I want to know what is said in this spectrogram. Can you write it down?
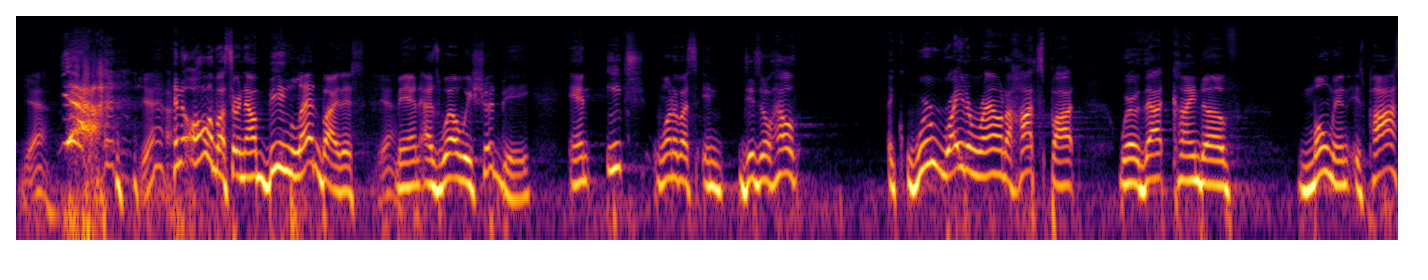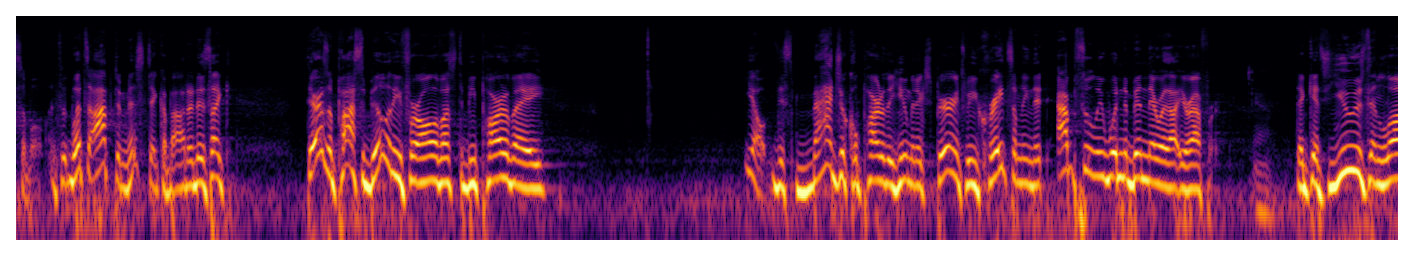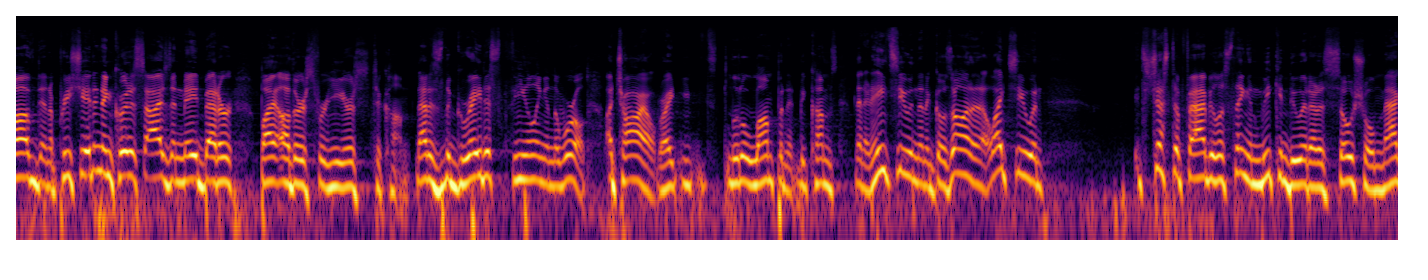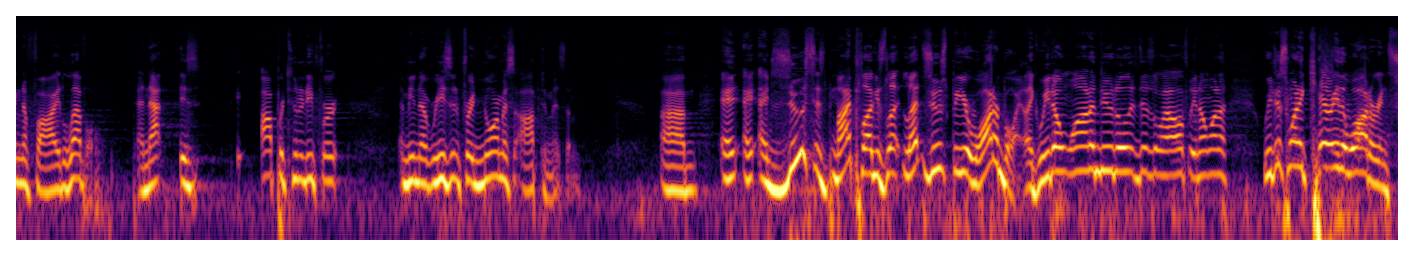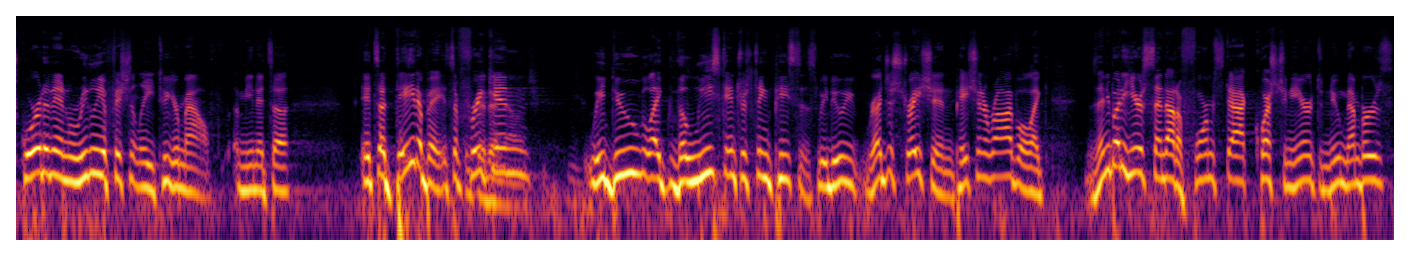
Yeah. Yeah. Yeah. and all of us are now being led by this Yeah. man, as well we should be. And each one of us in digital health, like we're right around a hot spot where that kind of moment is possible. And so what's optimistic about it is like there's a possibility for all of us to be part of a you know, this magical part of the human experience where you create something that absolutely wouldn't have been there without your effort. That gets used and loved and appreciated and criticized and made better by others for years to come. That is the greatest feeling in the world. A child, right? It's a little lump and it becomes, then it hates you and then it goes on and it likes you and it's just a fabulous thing and we can do it at a social magnified level. And that is opportunity for, I mean, a reason for enormous optimism. Um, and, and, and Zus is my plug is let, let Zus be your water boy. Like we don't want to do digital health. We don't want to. We just want to carry the water and squirt it in really efficiently to your mouth. I mean, it's a, it's a database. It's a freaking. we do like the least interesting pieces. We do registration, patient arrival. Like, does anybody here send out a Formstack questionnaire to new members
